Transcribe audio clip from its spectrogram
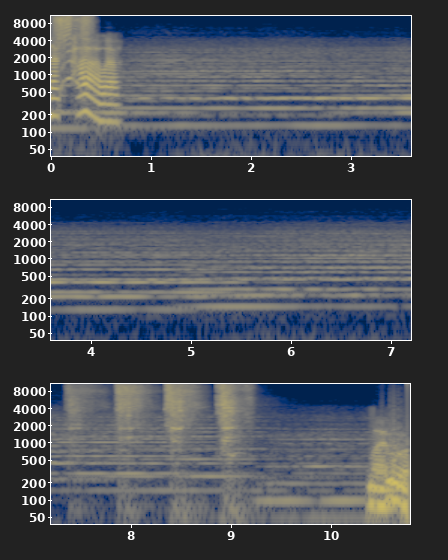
the power. My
